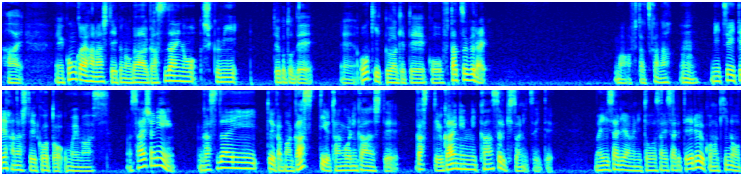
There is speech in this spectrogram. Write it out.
はい、えー今回話していくのがガス代の仕組みということで、えー大きく分けてこう2つぐらいまあ2つかな、うん、について話していこうと思います。最初にガス代というか、まあ、ガスっていう単語に関してガスっていう概念に関する基礎について、まあ、イーサリアムに搭載されているこの機能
